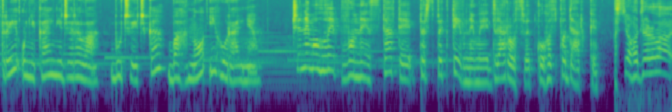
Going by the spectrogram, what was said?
три унікальні джерела: бучичка, багно і гуральня. Чи не могли б вони стати перспективними для розвитку господарки? З цього джерела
